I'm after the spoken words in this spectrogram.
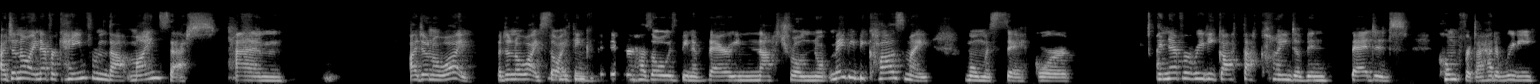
I don't know. I never came from that mindset. Um, I don't know why. I don't know why. So mm-hmm. I think mm-hmm. there has always been a very natural norm. Maybe because my mum was sick, or I never really got that kind of embedded comfort. I had a really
